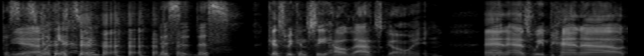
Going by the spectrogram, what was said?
This yeah. is what gets you. this is this. Guess we can see how that's going. And as we pan out,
